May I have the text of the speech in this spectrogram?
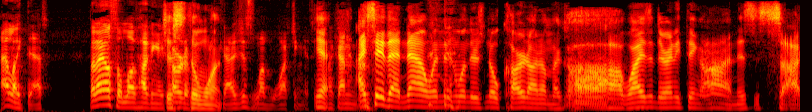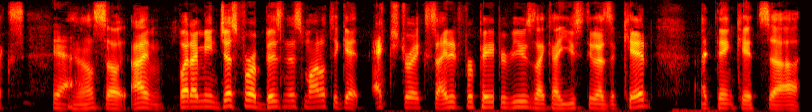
I like that, but I also love having a Just card the one. I just love watching it. Yeah, like I'm, I I'm- say that now, and then when there's no card on, I'm like, oh, why isn't there anything on? This is sucks. yeah. You know, so I'm, but I mean, just for a business model to get extra excited for pay per views like I used to as a kid, I think it's uh,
